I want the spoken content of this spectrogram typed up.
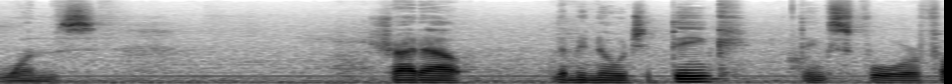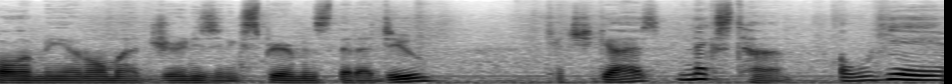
ones. Try it out. Let me know what you think. Thanks for following me on all my journeys and experiments that I do. Catch you guys next time. Oh, yeah.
